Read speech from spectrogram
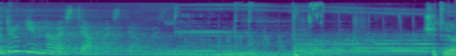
К другим новостям. 4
